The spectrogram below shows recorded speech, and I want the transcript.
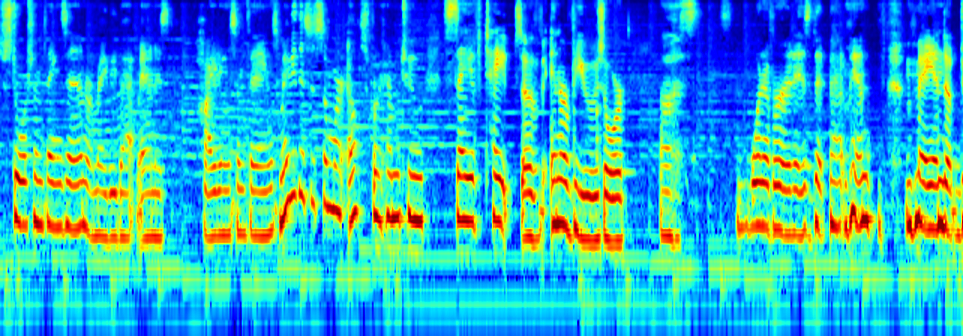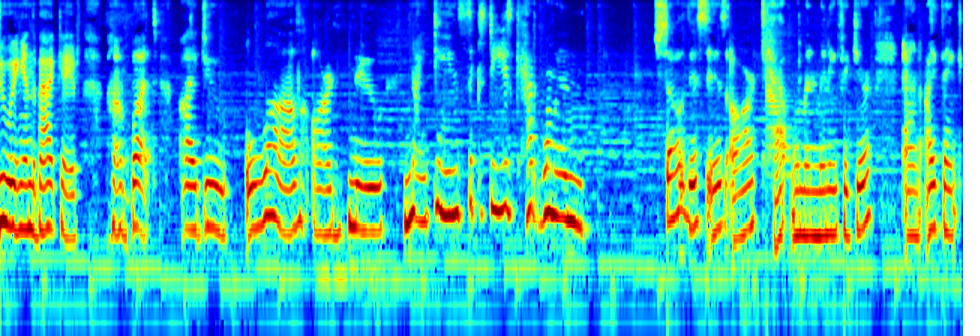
store some things in, or maybe Batman is hiding some things. Maybe this is somewhere else for him to save tapes of interviews or uh, whatever it is that Batman may end up doing in the Batcave. Uh, but I do love our new 1960s Catwoman. So this is our Catwoman minifigure, and I think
